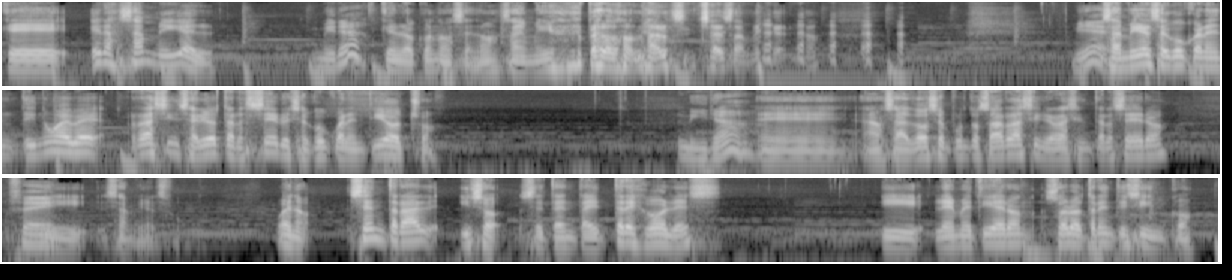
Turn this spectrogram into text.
que era San Miguel. Mirá, Quien lo conoce, ¿no? San Miguel, perdón, a los hinchas de San Miguel, ¿no? bien. San Miguel sacó 49, Racing salió tercero y sacó 48. Mirá. Eh, o sea, 12 puntos a Racing, Racing tercero Sí. y San Miguel segundo. Bueno, Central hizo 73 goles y le metieron solo 35.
